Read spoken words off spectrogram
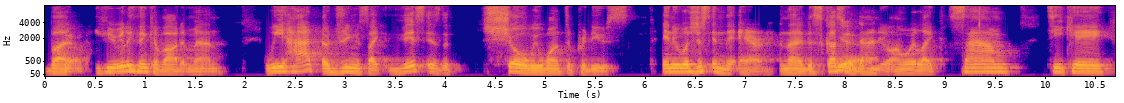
But yeah. if you really think about it, man, we had a dream. It's like this is the show we want to produce, and it was just in the air. And then I discussed yeah. with Daniel, and we're like, Sam, TK,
